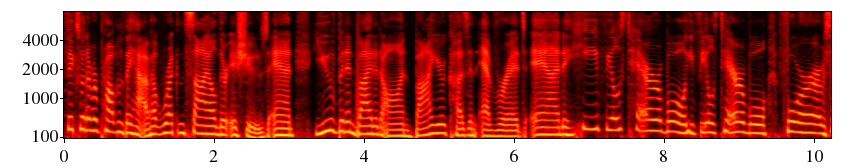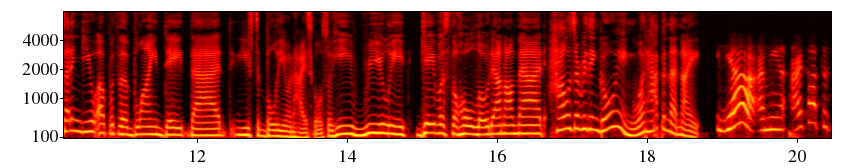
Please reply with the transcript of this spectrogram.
fix whatever problems they have, help reconcile their issues. And you've been invited on by your cousin Everett, and he feels terrible. He feels terrible for setting you up with a blind date that used to bully you in high school. So he really gave us the whole lowdown on that. How is everything going? What happened that night? Yeah, I mean, I thought this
